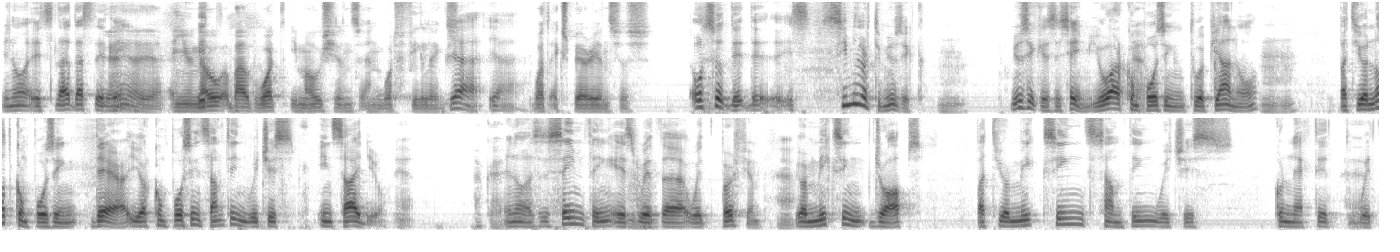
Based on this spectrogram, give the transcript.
You know, it's that that's the Yeah, thing. yeah, yeah. And you know about what emotions and what feelings, yeah, yeah. what experiences. also the, the, it's similar to music mm. music is the same you are composing to a piano mm-hmm. but you're not composing there you're composing something which is inside you Yeah. Okay. you know it's the same thing is with uh, with perfume you're mixing drops but you're mixing something which is connected with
